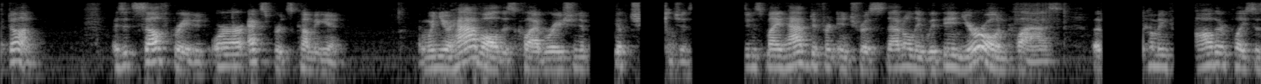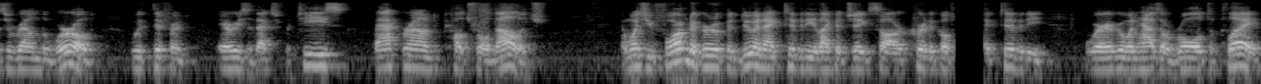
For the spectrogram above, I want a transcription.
have done? Is it self-graded or are experts coming in? And when you have all this collaboration, you have challenges. Students might have different interests, not only within your own class, but coming from other places around the world with different areas of expertise, background, cultural knowledge. And once you've formed a group and do an activity like a jigsaw or critical activity where everyone has a role to play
